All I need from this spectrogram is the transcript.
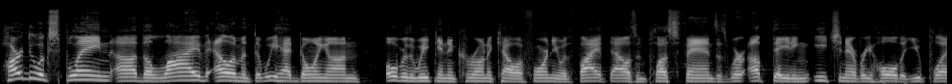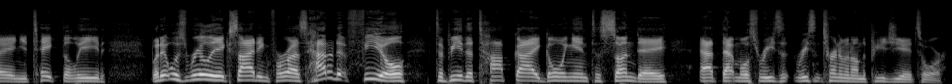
Hard to explain uh, the live element that we had going on over the weekend in Corona, California, with 5,000 plus fans as we're updating each and every hole that you play and you take the lead. But it was really exciting for us. How did it feel to be the top guy going into Sunday at that most recent, recent tournament on the PGA Tour?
